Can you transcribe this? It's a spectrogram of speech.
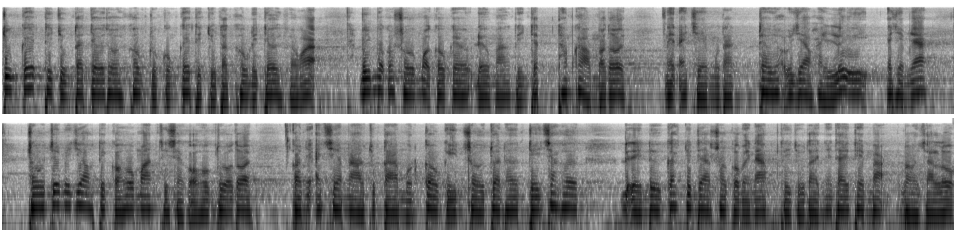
Chung kết thì chúng ta chơi thôi, không trùng chung kết thì chúng ta không để chơi, phải không ạ? Vì mọi con số, mọi câu kèo đều mang tính chất tham khảo mà thôi. Nên anh chị em chúng ta theo dõi video hãy lưu ý anh chị em nhé. Trò trên video thì có hôm ăn thì sẽ có hôm thua thôi còn những anh chị em nào chúng ta muốn cầu kín sâu chuẩn hơn chính xác hơn để đến từ các chuyên gia soi cầu miền Nam thì chúng ta nhanh tay thêm bạn vào Zalo.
